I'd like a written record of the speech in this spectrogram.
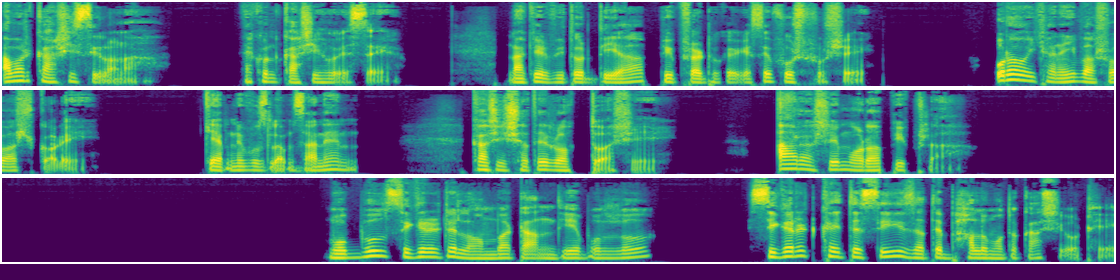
আমার কাশি ছিল না। এখন কাশি হয়েছে। নাকের ভিতর দিয়া পিঁপড়া ঢুকে গেছে ফুসফুসে। ওরা ওইখানেই বসবাস করে। কেমনে বুঝলাম জানেন? কাশির সাথে রক্ত আসে। আর আসে মরা পিঁপড়া। মকবুল সিগারেটে লম্বা টান দিয়ে বলল, সিগারেট খাইতেছি যাতে ভালো মতো কাশি ওঠে।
